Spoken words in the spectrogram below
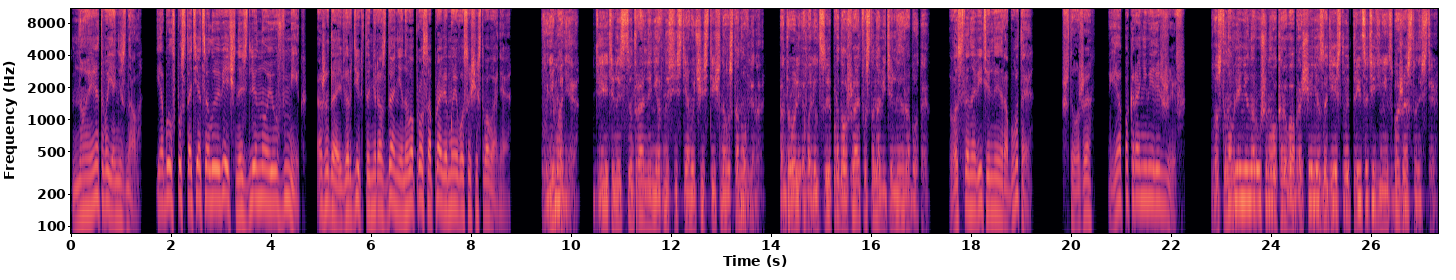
Но этого я не знал. Я был в пустоте целую вечность длиною в миг, ожидая вердикта мироздания на вопрос о праве моего существования. Внимание! Деятельность центральной нервной системы частично восстановлена. Контроль эволюции продолжает восстановительные работы. Восстановительные работы? Что же, я, по крайней мере, жив. Восстановление нарушенного кровообращения задействует 30 единиц божественности.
